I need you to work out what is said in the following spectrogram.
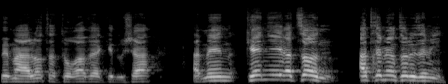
Bema alot Torah Kedusha. Amen. Ken Ratson. À très bientôt, les amis.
